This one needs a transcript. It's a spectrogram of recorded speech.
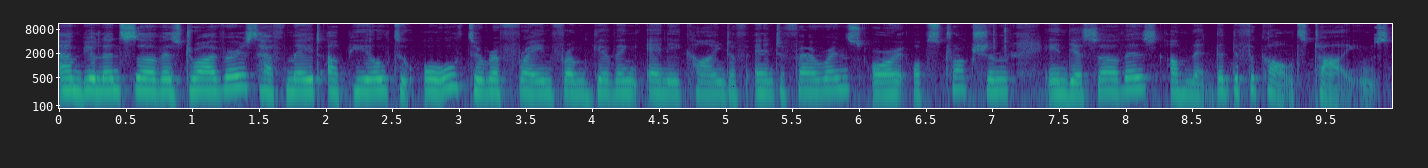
Ambulance service drivers have made appeal to all to refrain from giving any kind of interference or obstruction in their service amid the difficult times.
